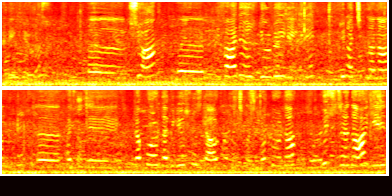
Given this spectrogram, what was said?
kararı bekliyoruz. Ee, şu an e, ifade özgürlüğü ile ilgili dün açıklanan e, e, raporda biliyorsunuz ki Avrupa'nın açıkladığı raporda 3 sıra daha geri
